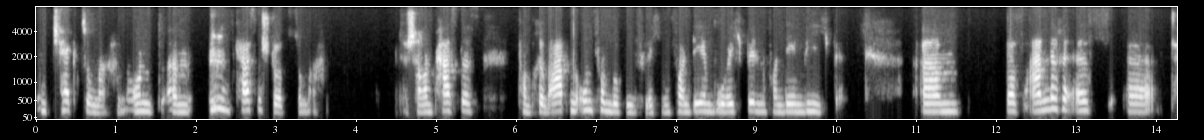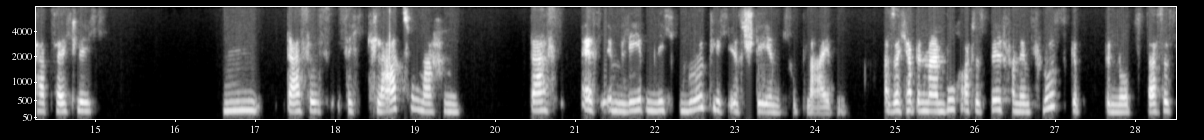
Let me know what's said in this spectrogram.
einen Check zu machen und ähm, Kassensturz zu machen. Zu schauen, passt es vom Privaten und vom Beruflichen, von dem, wo ich bin, von dem, wie ich bin. Ähm, das andere ist äh, tatsächlich dass es sich klar zu machen, dass es im Leben nicht möglich ist, stehen zu bleiben. Also ich habe in meinem Buch auch das Bild von dem Fluss benutzt, dass es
